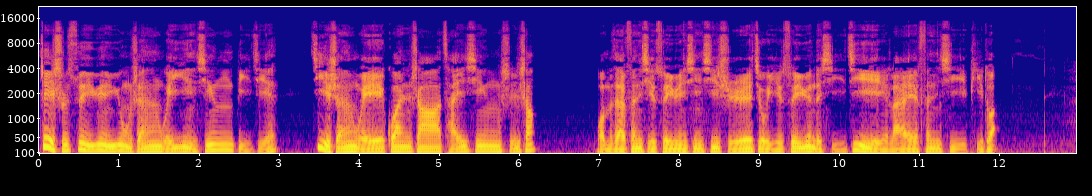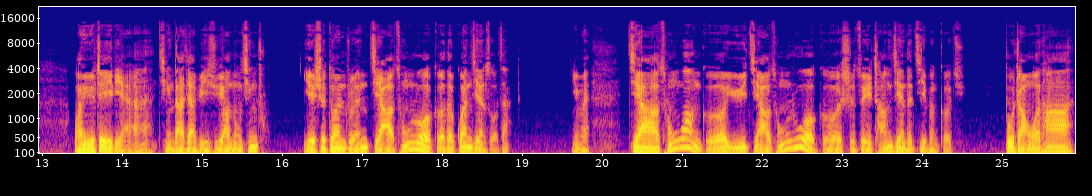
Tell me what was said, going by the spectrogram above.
这时岁运用神为印星比劫，忌神为官杀财星食伤。我们在分析岁运信息时，就以岁运的喜忌来分析批断。关于这一点，请大家必须要弄清楚，也是断准甲从弱格的关键所在。因为甲从旺格与甲从弱格是最常见的基本格局。不掌握它，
